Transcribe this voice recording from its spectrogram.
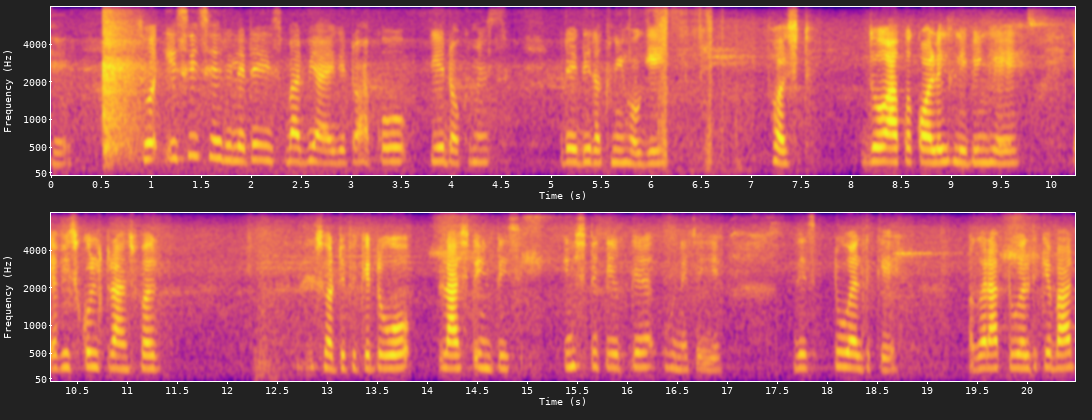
थे। सो so, इसी से रिलेटेड इस बार भी आएँगे तो आपको ये डॉक्यूमेंट्स रेडी रखनी होगी। फ़र्स्ट जो आपका कॉलेज लिविंग है या फिर स्कूल ट्रांसफ़र सर्टिफिकेट वो लास्ट इंस्टीट्यूट के होने चाहिए जैसे ट्वेल्थ के। अगर आप ट्वेल्थ के बाद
